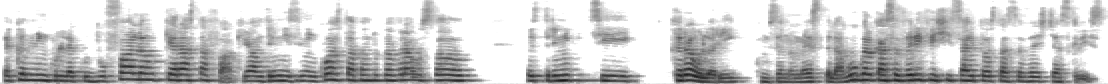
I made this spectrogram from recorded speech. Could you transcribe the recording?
Pe când linkurile cu do follow, chiar asta fac. Eu am trimis linkul ăsta pentru că vreau să îți trimiți crawlerii, cum se numesc, de la Google, ca să verifici și site-ul ăsta să vezi ce a scris.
